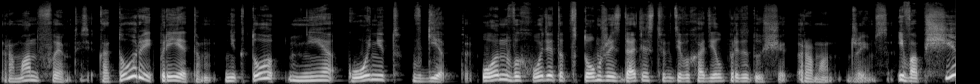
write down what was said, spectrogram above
роман фэнтези, который который при этом никто не гонит в гетто. Он выходит в том же издательстве, где выходил предыдущий роман Джеймса. И вообще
